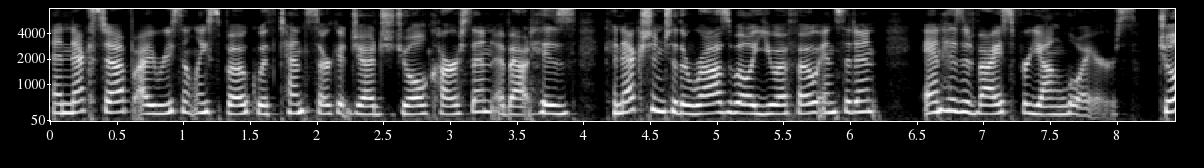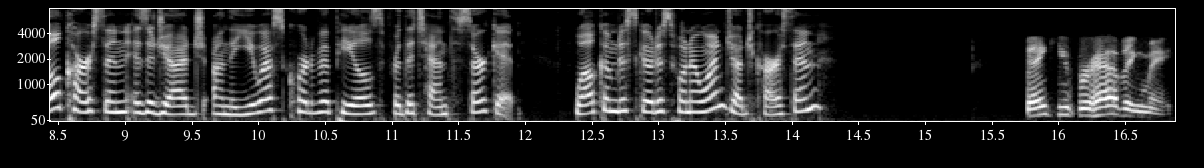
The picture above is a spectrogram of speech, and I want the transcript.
And next up, I recently spoke with 10th Circuit Judge Joel Carson about his connection to the Roswell UFO incident and his advice for young lawyers. Joel Carson is a judge on the U.S. Court of Appeals for the 10th Circuit. Welcome to SCOTUS 101, Judge Carson. Thank you for having me.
